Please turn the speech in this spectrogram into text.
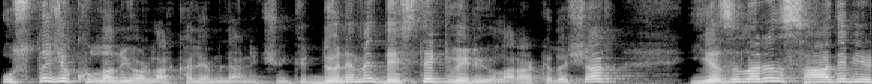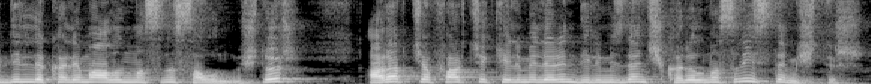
Ustaca kullanıyorlar kalemlerini çünkü. Döneme destek veriyorlar arkadaşlar. Yazıların sade bir dille kaleme alınmasını savunmuştur. Arapça, Farsça kelimelerin dilimizden çıkarılmasını istemiştir.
